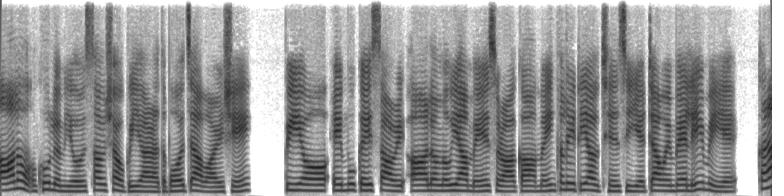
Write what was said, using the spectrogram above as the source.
အားလုံးအခုလိုမျိုးစောက်ရှောက်ပေးရတာသဘောကျပါရဲ့ရှင် ပြီးတော့အိမ်မှုကိစ္စတွေအားလုံးလုပ်ရမယ်ဆိုတာကမိန်းကလေးတယောက်ချင်းစီရဲ့တာဝန်ပဲလေမေရဲ့ခဏ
